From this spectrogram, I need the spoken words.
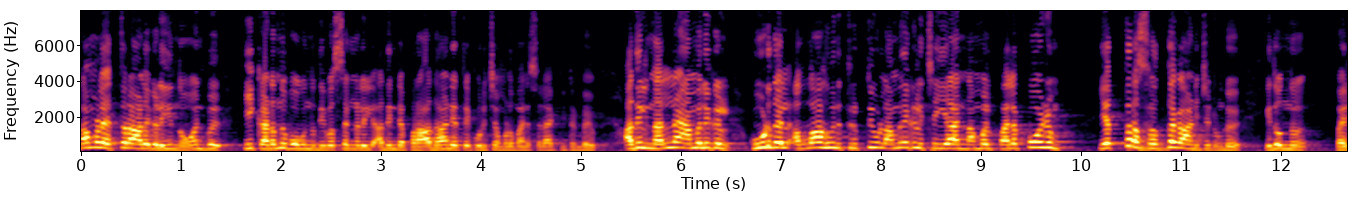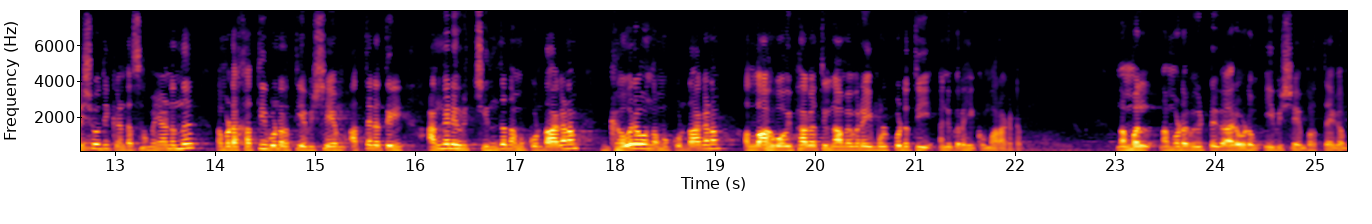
നമ്മൾ എത്ര ആളുകൾ ഈ നോൻപ് ഈ കടന്നു പോകുന്ന ദിവസങ്ങളിൽ അതിന്റെ പ്രാധാന്യത്തെക്കുറിച്ച് നമ്മൾ മനസ്സിലാക്കിയിട്ടുണ്ട്? അതിൽ നല്ല അമലുകൾ കൂടുതൽ അള്ളാഹുവിന് തൃപ്തിയുള്ള അമലുകൾ ചെയ്യാൻ നമ്മൾ പലപ്പോഴും എത്ര ശ്രദ്ധ കാണിച്ചിട്ടുണ്ട്? ഇതൊന്ന് പരിശോധിക്കേണ്ട സമയമാണെന്ന് നമ്മുടെ ഖത്തീബ് ഉണർത്തിയ വിഷയം. അത്തരത്തിൽ അങ്ങനെ ഒരു ചിന്ത നമുക്കുണ്ടാകണം ഗൗരവം നമുക്കുണ്ടാകണം. അള്ളാഹു വിഭാഗത്തിൽ നാം ഇവരെയും ഉൾപ്പെടുത്തി അനുഗ്രഹിക്കുമാറാകട്ടെ. നമ്മൾ നമ്മുടെ വീട്ടുകാരോടും ഈ വിഷയം പ്രത്യേകം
